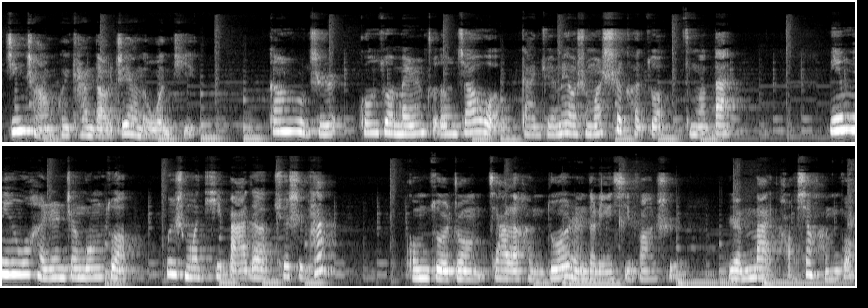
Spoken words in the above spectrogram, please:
经常会看到这样的问题：刚入职，工作没人主动教我，感觉没有什么事可做，怎么办？明明我很认真工作，为什么提拔的却是他？工作中加了很多人的联系方式。人脉好像很广，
